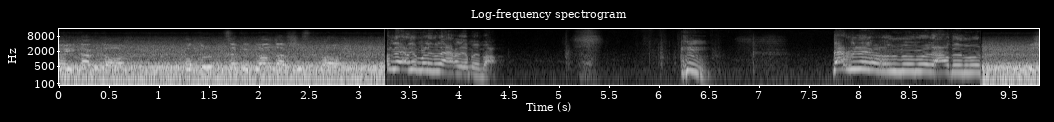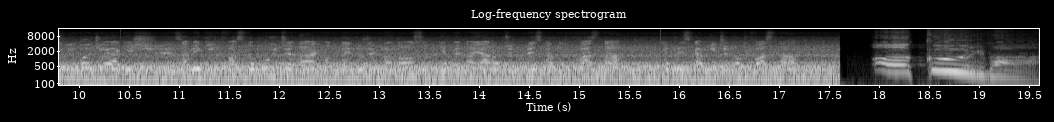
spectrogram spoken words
No i tak to pokrótce wygląda wszystko. Jeśli chodzi o jakieś e, zabiegi chwastobójcze, tak, bo tutaj duże grono osób nie pyta, Jaro, czym pryskam od chwasta. Nie pryskam niczym od chwasta. O kurwa!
